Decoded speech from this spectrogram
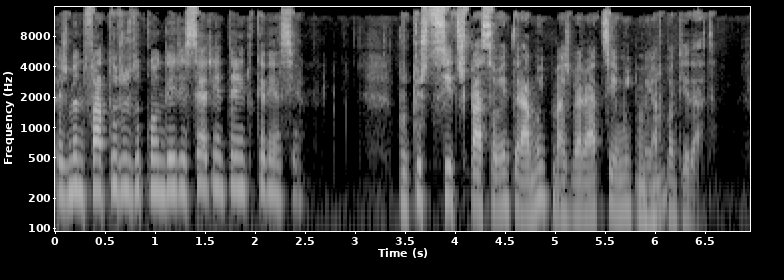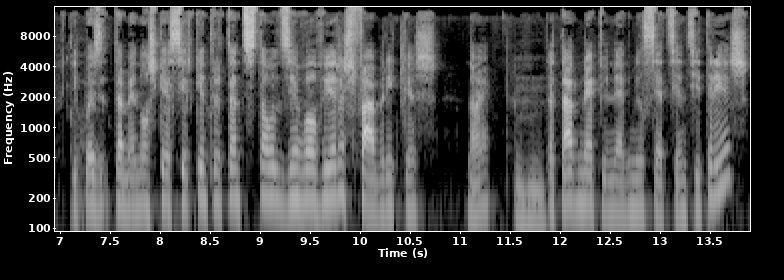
as manufaturas do Condeiro e Série entrem em decadência. Porque os tecidos passam a entrar muito mais baratos e em muito maior uhum. quantidade. E depois também não esquecer que, entretanto, se estão a desenvolver as fábricas, não é? Uhum. Tratado de é de 1703.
